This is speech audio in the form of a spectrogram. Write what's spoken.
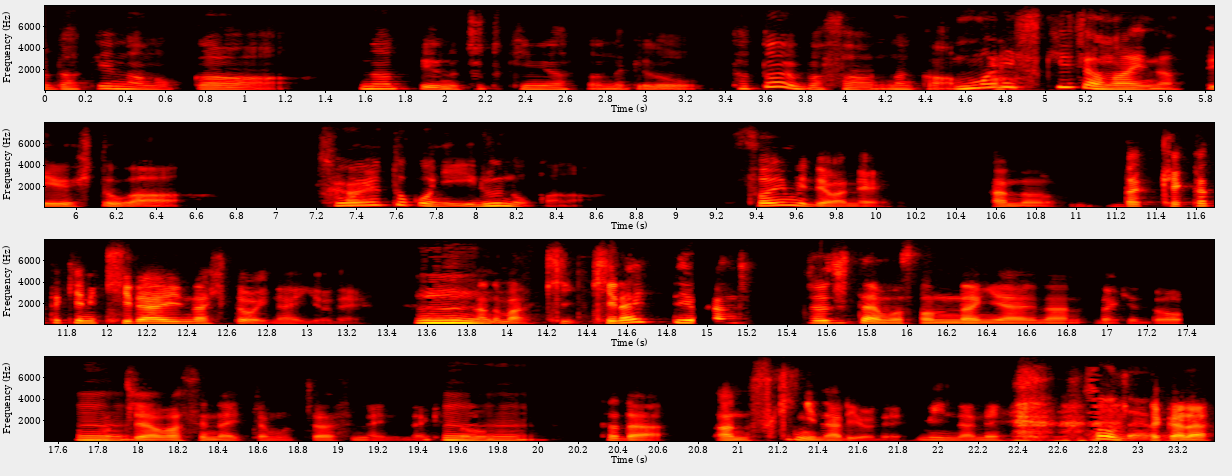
うだけなのかなっていうのちょっと気になったんだけど例えばさなんかあんまり好きじゃないなっていう人がそういうとこにいるのかな、そういう意味ではね、あの、だ結果的に嫌いな人はいないよね。うん。あの、まあ、き嫌いっていう感情自体もそんなにあれなんだけど、うん。持ち合わせないっちゃ持ち合わせないんだけど、うんうん。ただ、あの、好きになるよね、みんなね。そうだよ、ね、だから、あ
